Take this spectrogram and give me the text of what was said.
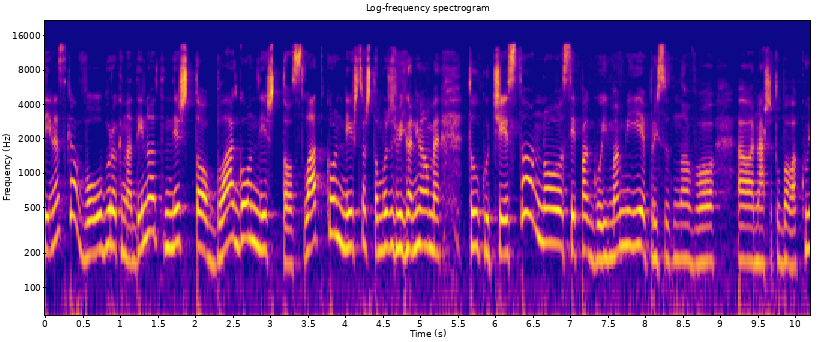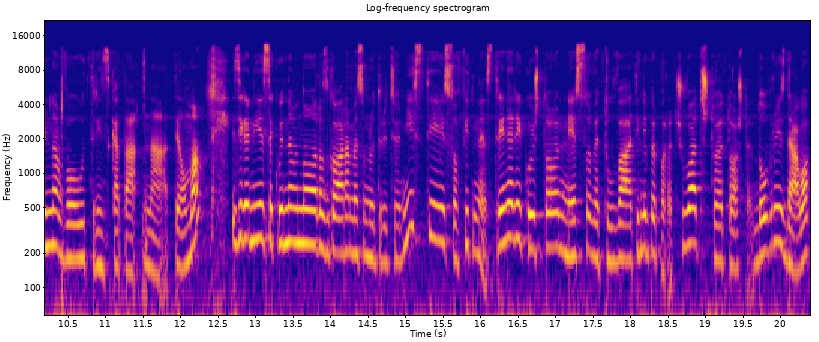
Денеска во оброк на денот нешто благо, нешто сладко, нешто што може би го немаме толку често, но сепак го имаме и е присутно во а, нашата убава кујна во утринската на Телма. И сега ние секојдневно разговараме со нутриционисти, со фитнес тренери кои што не советуваат и не препорачуваат што е тоа што е добро и здраво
